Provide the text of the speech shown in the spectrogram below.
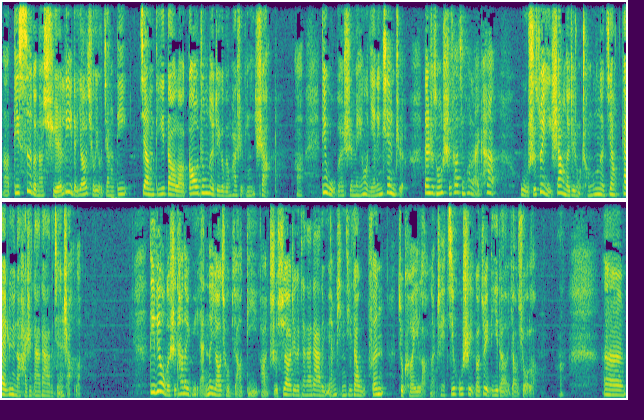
啊，第四个呢，学历的要求有降低，降低到了高中的这个文化水平以上。啊，第五个是没有年龄限制，但是从实操情况来看，五十岁以上的这种成功的降概率呢，还是大大的减少了。第六个是它的语言的要求比较低啊，只需要这个加拿大的语言评级在五分就可以了，那这几乎是一个最低的要求了。啊，嗯。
